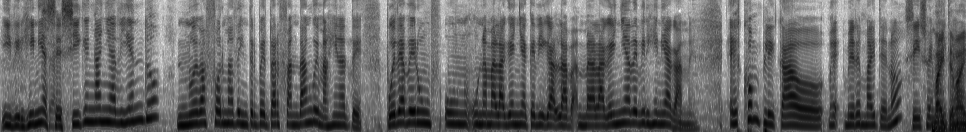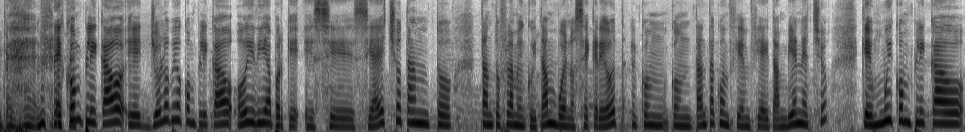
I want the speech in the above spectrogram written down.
Y Virginia, ¿se siguen añadiendo nuevas formas de interpretar fandango? Imagínate, ¿puede haber un, una malagueña que diga la malagueña de Virginia Game? Es complicado, eres Maite, ¿no? Sí, soy Maite. Maite, es complicado, eh, yo lo veo complicado hoy día porque eh, se, se, ha hecho tanto, tanto flamenco y tan bueno, se creó con, con tanta conciencia y tan bien hecho, que es muy complicado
